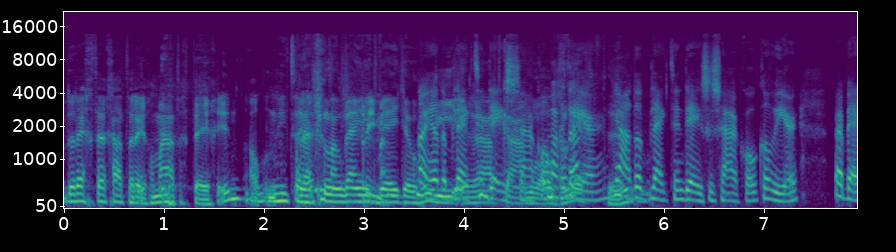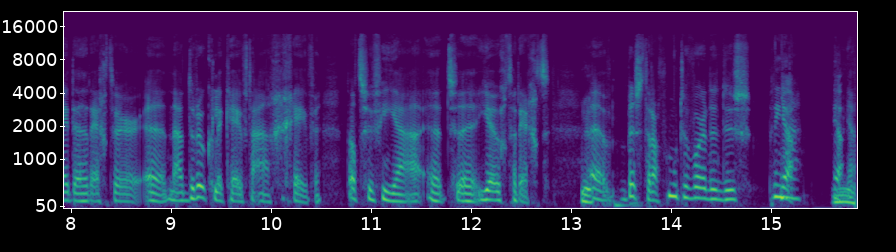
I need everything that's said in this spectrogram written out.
de, rechter gaat er regelmatig tegen in. Al niet Ja, zolang wij niet weten hoe Nou ja, dat die blijkt in deze zaak ook alweer. Ja, dat blijkt in deze zaak ook alweer. Waarbij de rechter eh, nadrukkelijk heeft aangegeven... dat ze via het eh, jeugdrecht eh, bestraft moeten worden. Dus prima. Ja. Ja.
